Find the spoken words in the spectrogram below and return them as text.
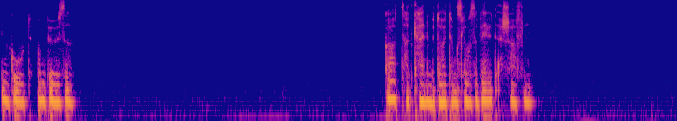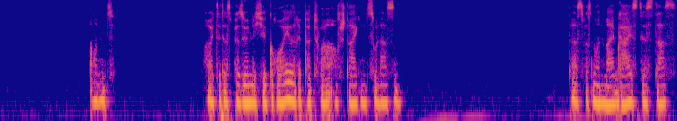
in Gut und Böse. Gott hat keine bedeutungslose Welt erschaffen. Und heute das persönliche Gräuelrepertoire aufsteigen zu lassen. Das, was nur in meinem Geist ist, das,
